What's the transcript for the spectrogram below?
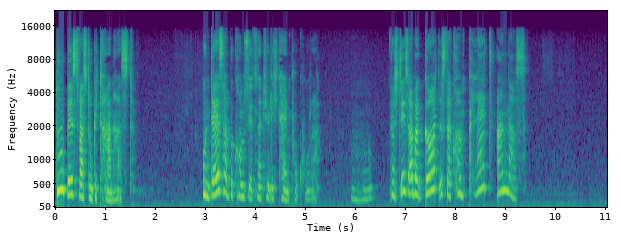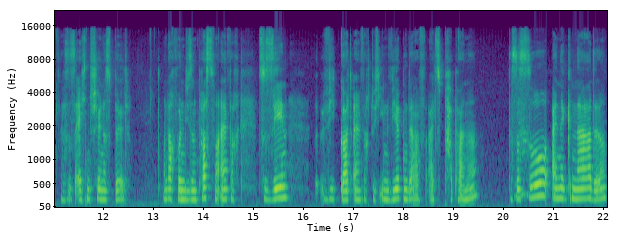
du bist, was du getan hast. Und deshalb bekommst du jetzt natürlich keinen Prokura. Mhm. Verstehst du? Aber Gott ist da komplett anders. Das ist echt ein schönes Bild. Und auch von diesem Pastor einfach zu sehen, wie Gott einfach durch ihn wirken darf als Papa, ne? Das ja. ist so eine Gnade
